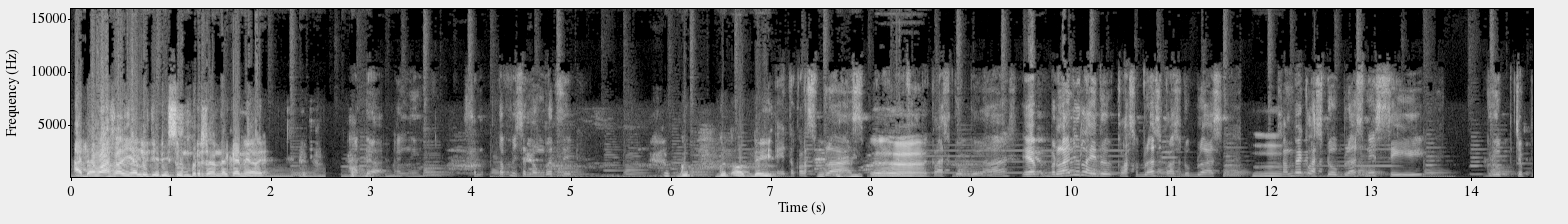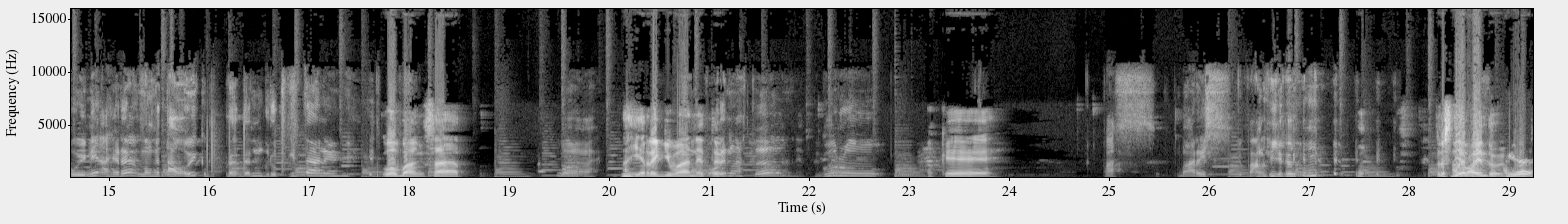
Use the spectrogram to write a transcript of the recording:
ada masanya lu jadi sumber contekan ya Le? Ada anjing. Sen- tapi seneng banget sih. good good old Kayak itu kelas 11, Eh. sampai kelas 12. Ya berlanjut lah itu kelas 11, kelas 12. Mm. Sampai kelas 12 nih si grup cepu ini akhirnya mengetahui keberadaan grup kita nih. Wah bangsat. Wah, Akhirnya gimana laporin tuh? lah ke guru. Oke. Pas baris dipanggilin. Terus diapain tuh? Iya,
